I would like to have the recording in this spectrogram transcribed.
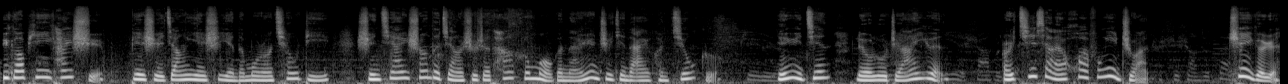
预告片一开始便是江燕饰演的慕容秋荻，神情哀伤地讲述着她和某个男人之间的爱恨纠葛，言语间流露着哀怨。而接下来话锋一转，这个人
